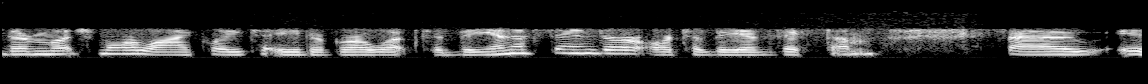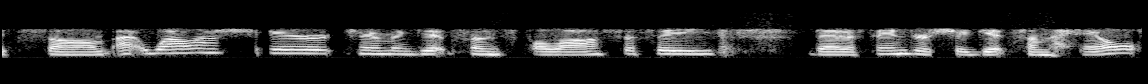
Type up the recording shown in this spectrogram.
they're much more likely to either grow up to be an offender or to be a victim. So it's um while I share Chairman Gipson's philosophy that offenders should get some help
